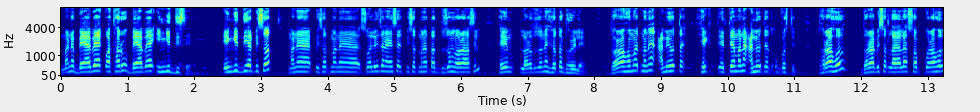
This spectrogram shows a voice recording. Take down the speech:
মানে বেয়া বেয়া কথাৰো বেয়া বেয়া ইংগিত দিছে। ইংগিত দিয়াৰ পিছত মানে পিছত মানে ছোৱালীকেইজন আহিছে পিছত মানে তাত দুজন ল'ৰা আছিল সেই ল'ৰা দুজনে সিহঁতক ধৰিলে। ধৰাৰ সময়ত মানে আমিও সেই তেতিয়া মানে আমিও তাত উপস্থিত। ধৰা হ'ল ধৰাৰ পিছত লাহে লাহে চব কৰা হ'ল।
